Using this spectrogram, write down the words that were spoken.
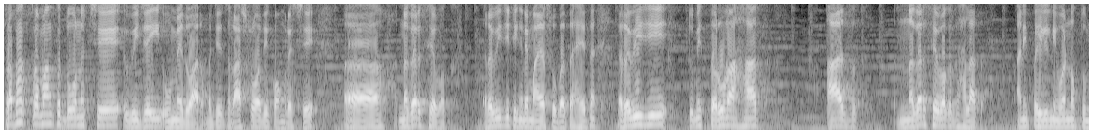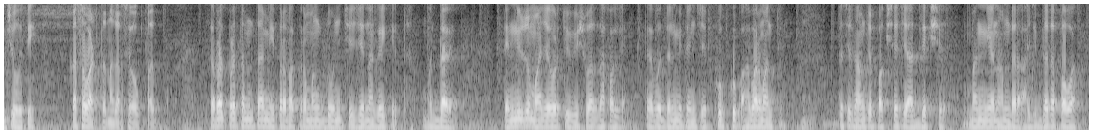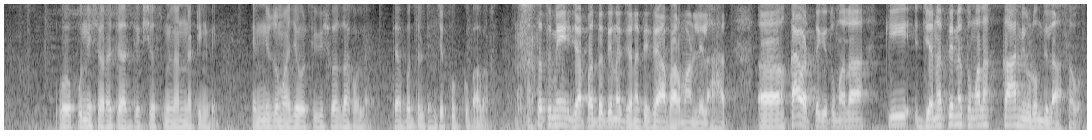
प्रभाग क्रमांक दोनचे विजयी उमेदवार म्हणजेच राष्ट्रवादी काँग्रेसचे नगरसेवक रवीजी टिंगरे माझ्यासोबत आहेत. रवीजी तुम्ही तरुण आहात. आज नगरसेवक झालात आणि पहिली निवडणूक तुमची होती. कसं वाटतं नगरसेवक पद? सर्वात प्रथमतः मी प्रभाग क्रमांक दोनचे जे नागरिक आहेत मतदार आहेत त्यांनी जो माझ्यावरती विश्वास दाखवला आहे त्याबद्दल मी त्यांचे खूप खूप आभार मानतो. तसेच आमच्या पक्षाचे अध्यक्ष माननीय नामदार अजितदादा पवार व पुणे शहराचे अध्यक्ष सुनील अण्णा टिंगरे यांनी जो माझ्यावरती विश्वास दाखवला आहे त्याबद्दल त्यांचे खूप खूप आभार. आता तुम्ही ज्या पद्धतीनं जनतेचे आभार मानलेले आहात काय वाटतं की तुम्हाला की जनतेनं तुम्हाला का निवडून दिलं असावं?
